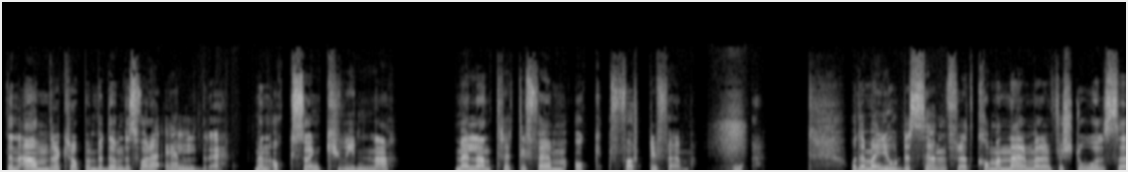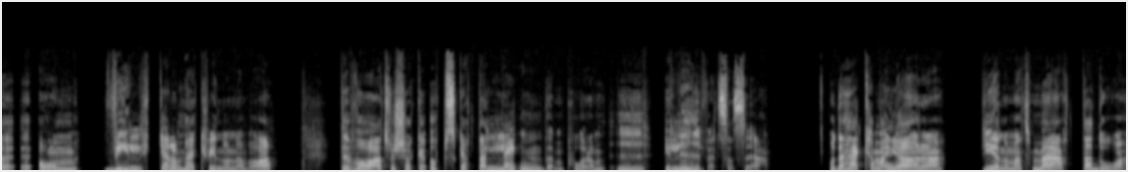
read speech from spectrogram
Den andra kroppen bedömdes vara äldre, men också en kvinna mellan 35 och 45 år. Och det man gjorde sen för att komma närmare en förståelse eh, om vilka de här kvinnorna var, det var att försöka uppskatta längden på dem i, i livet, så att säga. Och det här kan man göra genom att mäta då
